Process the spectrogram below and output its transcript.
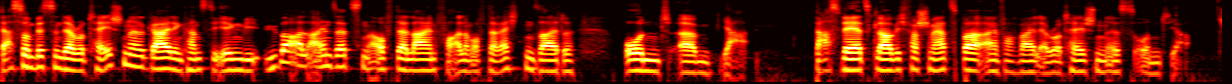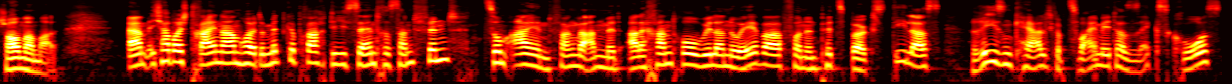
Das ist so ein bisschen der Rotational Guy. Den kannst du irgendwie überall einsetzen auf der Line, vor allem auf der rechten Seite. Und ähm, ja, das wäre jetzt, glaube ich, verschmerzbar, einfach weil er Rotation ist. Und ja, schauen wir mal. Ähm, ich habe euch drei Namen heute mitgebracht, die ich sehr interessant finde. Zum einen fangen wir an mit Alejandro Villanueva von den Pittsburgh Steelers. Riesenkerl, ich glaube 2,6 Meter sechs groß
